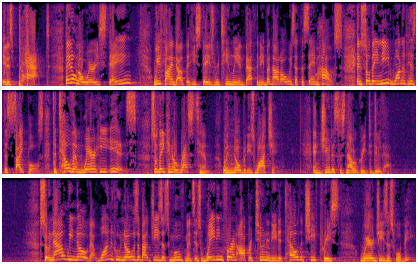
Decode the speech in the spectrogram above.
It is packed. They don't know where he's staying. We find out that he stays routinely in Bethany, but not always at the same house. And so they need one of his disciples to tell them where he is so they can arrest him when nobody's watching. And Judas has now agreed to do that. So now we know that one who knows about Jesus' movements is waiting for an opportunity to tell the chief priests where Jesus will be.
